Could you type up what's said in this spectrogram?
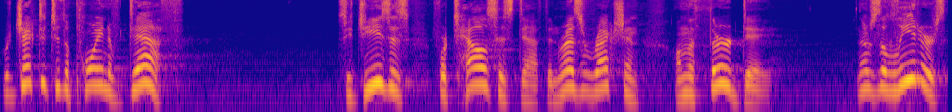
rejected to the point of death. See, Jesus foretells his death and resurrection on the third day. And it was the leaders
